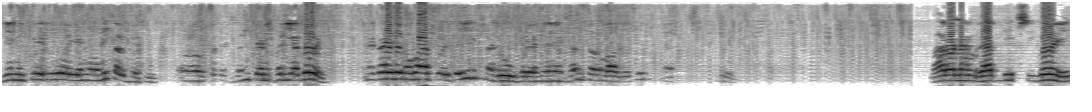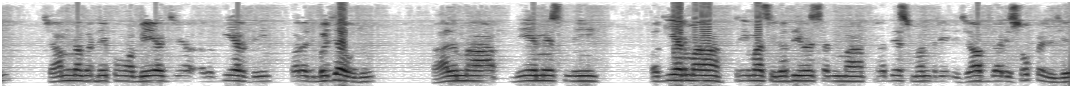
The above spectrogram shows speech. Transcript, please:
જેની ક્વેરી હોય એનો નિકાલ થશું જનતાની ફરિયાદ હોય અને ડ્રાઈવરનો વાક હોય તો એ રીતના જોવું પડે અને જનતાનો વાક હોય. મારું નામ રાજદીપસિંહ ગોહિલ. જામનગર ડેપોમાં બે હજાર અગિયારથી ફરજ બજાવું છું. હાલમાં બીએમએસની અગિયારમાં ત્રિમાસિક અધિવેશનમાં પ્રદેશ મંત્રીની જવાબદારી સોંપેલ છે.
